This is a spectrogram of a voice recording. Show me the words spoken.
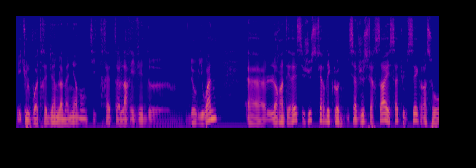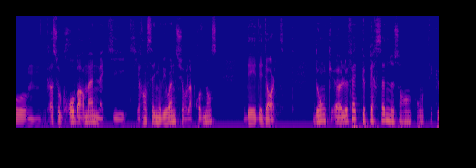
et tu le vois très bien de la manière dont ils traitent l'arrivée de, Obi-Wan. Euh, leur intérêt, c'est juste faire des clones. Ils savent juste faire ça, et ça, tu le sais, grâce au, gros barman qui renseigne Obi-Wan sur la provenance des, des darts. Donc, euh, le fait que personne ne s'en rend compte et que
